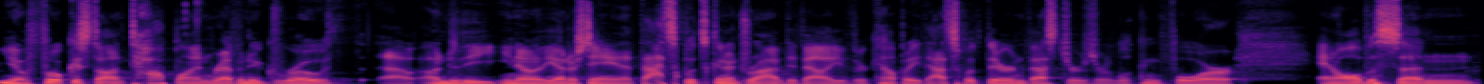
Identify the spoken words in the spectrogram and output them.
you know focused on top line revenue growth uh, under the you know the understanding that that's what's going to drive the value of their company. That's what their investors are looking for. And all of a sudden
